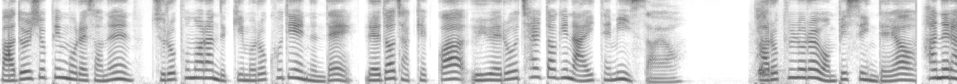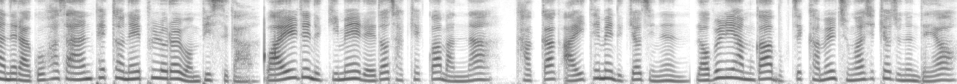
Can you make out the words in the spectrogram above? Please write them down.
마돌 쇼핑몰에서는 주로 포멀한 느낌으로 코디했는데 레더 자켓과 의외로 찰떡인 아이템이 있어요. 바로 플로럴 원피스인데요. 하늘하늘하고 화사한 패턴의 플로럴 원피스가 와일드 느낌의 레더 자켓과 만나 각각 아이템에 느껴지는 러블리함과 묵직함을 중화시켜 주는데요.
